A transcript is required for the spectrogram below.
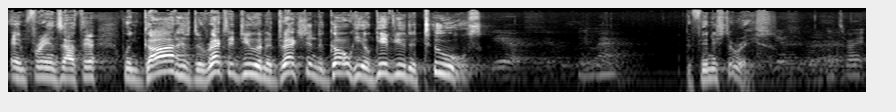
and friends out there. When God has directed you in a direction to go, He'll give you the tools to finish the race. That's right.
